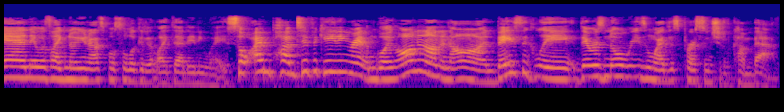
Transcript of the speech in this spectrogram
And it was like, no, you're not supposed to look at it like that anyway. So I'm pontificating, right? I'm going on and on and on. Basically, there was no reason why this person should have come back.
